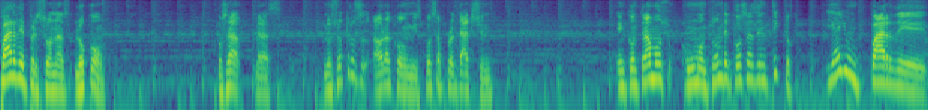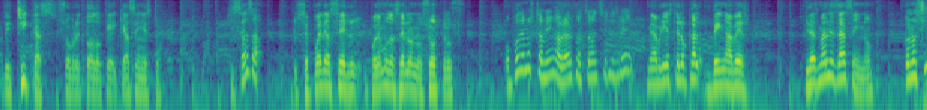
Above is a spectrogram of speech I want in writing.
par de personas, loco. O sea, verás, nosotros ahora con mi esposa Production encontramos un montón de cosas en TikTok. Y hay un par de, de chicas, sobre todo, que, que hacen esto. Quizás ah, se puede hacer, podemos hacerlo nosotros. O podemos también hablar con esta si les ve, me abrí este local, ven a ver. Y las manes hacen, ¿no? Conocí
